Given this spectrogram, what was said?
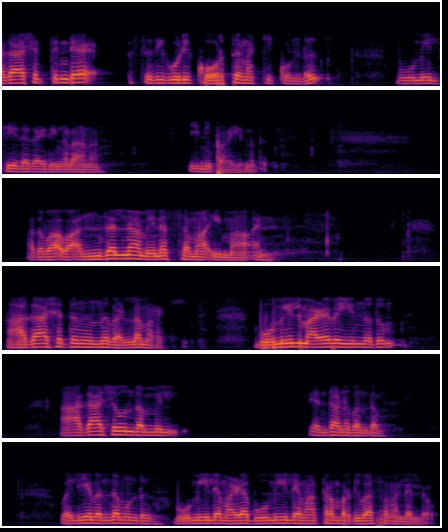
ആകാശത്തിന്റെ സ്ഥിതി കൂടി കോർത്തിണക്കിക്കൊണ്ട് ഭൂമിയിൽ ചെയ്ത കാര്യങ്ങളാണ് ഇനി പറയുന്നത്. അഥവാ അൻസൽന മിനസ്സമ ഇ മാ ആകാശത്ത് നിന്ന് വെള്ളമിറക്കി. ഭൂമിയിൽ മഴ പെയ്യുന്നതും ആകാശവും തമ്മിൽ എന്താണ് ബന്ധം? വലിയ ബന്ധമുണ്ട്. ഭൂമിയിലെ മഴ ഭൂമിയിലെ മാത്രം പ്രതിഭാസമല്ലല്ലോ.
